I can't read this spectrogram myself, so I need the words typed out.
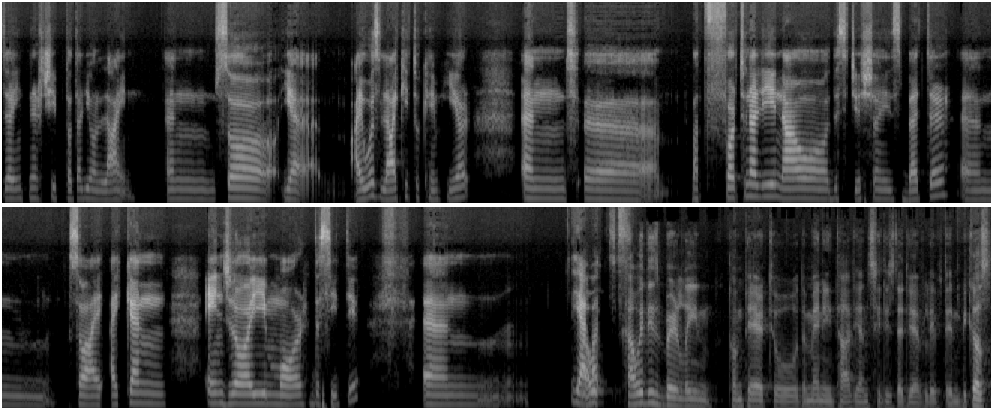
the internship totally online and so yeah i was lucky to came here and uh, but fortunately now the situation is better and so i i can enjoy more the city. And yeah how, but how it is berlin compared to the many italian cities that you have lived in? Because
